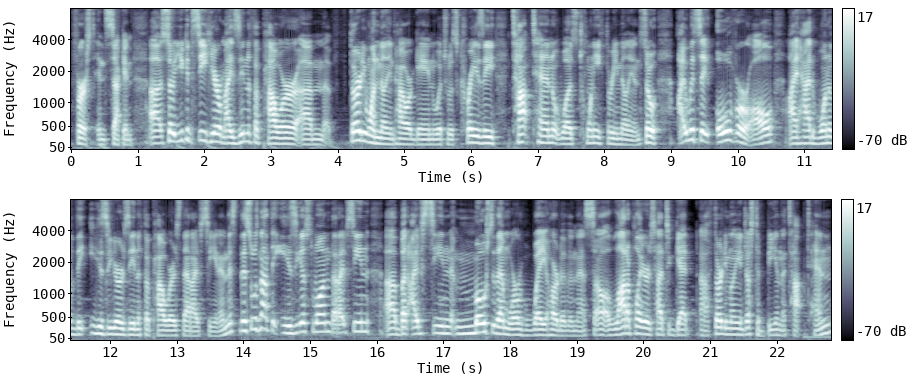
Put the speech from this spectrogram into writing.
first and second. Uh, so you can see here my zenith of power um 31 million power gain which was crazy. Top 10 was 23 million. So I would say overall I had one of the easier zenith of powers that I've seen. And this this was not the easiest one that I've seen uh, but I've seen most of them were way harder than this. So a lot of players had to get uh, 30 million just to be in the top 10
